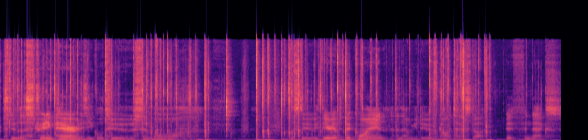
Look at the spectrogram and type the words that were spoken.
let's do this. Trading pair is equal to symbol. Let's do Ethereum to Bitcoin, and then we can do context dot bitfinex,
